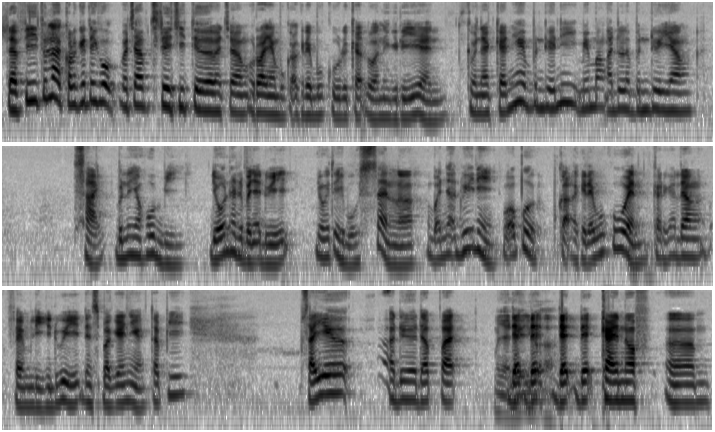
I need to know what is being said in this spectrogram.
Tapi itulah kalau kita tengok macam cerita-cerita macam orang yang buka kedai buku dekat luar negeri kan. Kebanyakannya benda ni memang adalah benda yang side. Benda yang hobi. Dia orang ada banyak duit. Dia kata, eh bosan lah. Banyak duit ni. Buat apa? Buka lah kedai buku kan. Kadang-kadang family ni duit dan sebagainya. Tapi saya ada dapat that, that, that, that, that kind of um,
